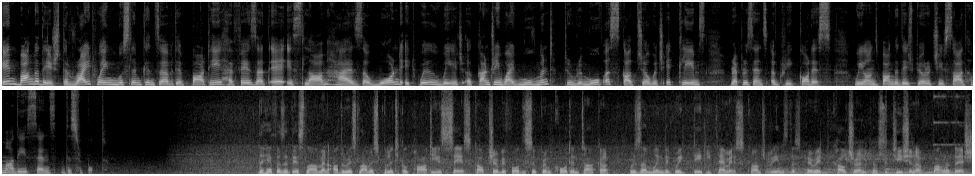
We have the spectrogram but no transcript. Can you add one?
In Bangladesh, the right wing Muslim Conservative Party Hefazat-e-Islam has uh, warned it will wage a countrywide movement to remove a sculpture which it claims represents a Greek goddess. WION's Bangladesh Bureau Chief Saad Hammadi sends this report. The Hifazat Islam and other Islamist political parties say a sculpture before the Supreme Court in Dhaka resembling the Greek deity Themis contravenes the spirit, culture and constitution of Bangladesh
